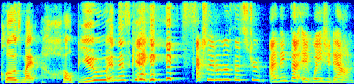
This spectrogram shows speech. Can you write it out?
clothes might help you in this case. actually, I don't know if that's true. I think that it weighs you down.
